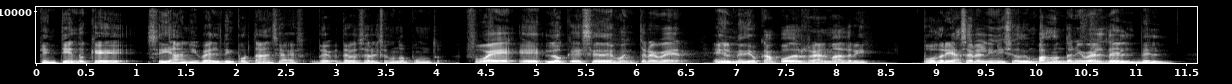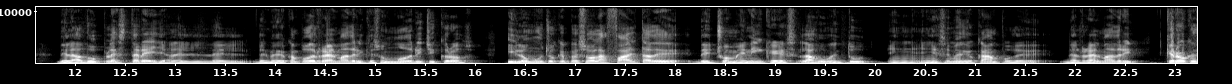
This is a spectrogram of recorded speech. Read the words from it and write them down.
que entiendo que sí, a nivel de importancia es, debe ser el segundo punto, fue eh, lo que se dejó entrever en el mediocampo del Real Madrid. Podría ser el inicio de un bajón de nivel de la dupla estrella del, del, mediocampo del Real Madrid, que son Modric y Cross. y lo mucho que pesó la falta de, de que es la juventud en, en ese mediocampo de, del Real Madrid, creo que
